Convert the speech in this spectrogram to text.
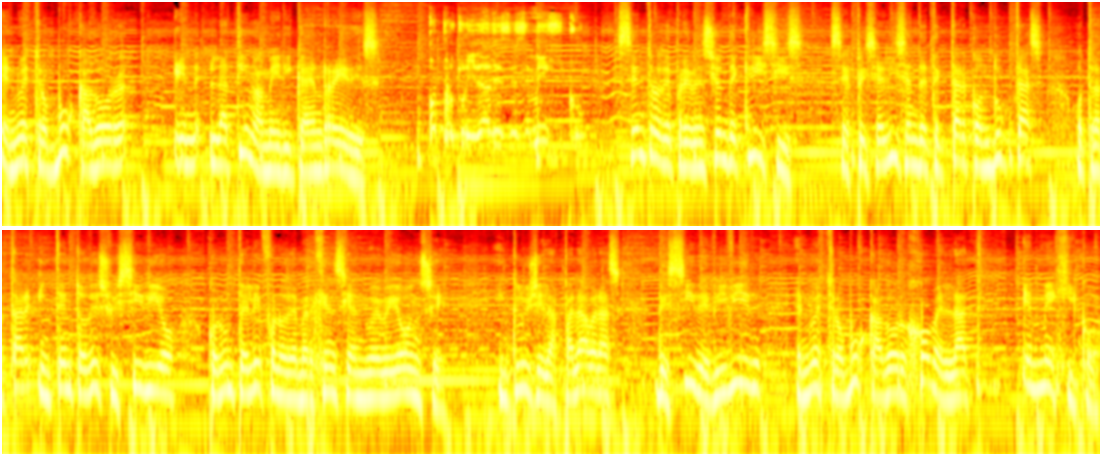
en nuestro buscador en Latinoamérica en redes. Oportunidades desde México. Centro de Prevención de Crisis se especializa en detectar conductas o tratar intento de suicidio con un teléfono de emergencia 911. Incluye las palabras Decide vivir en nuestro buscador JovenLat en México.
